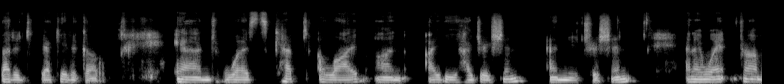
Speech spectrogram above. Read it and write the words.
about a decade ago and was kept alive on IV hydration and nutrition. And I went from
